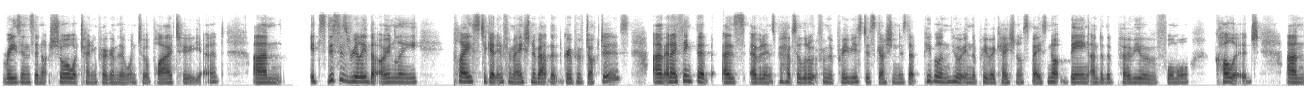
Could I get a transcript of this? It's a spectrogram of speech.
reasons they're not sure what training program they want to apply to yet. Um, it's this is really the only place to get information about the group of doctors. Um, and I think that as evidence perhaps a little bit from the previous discussion is that people in, who are in the pre-vocational space not being under the purview of a formal college um,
